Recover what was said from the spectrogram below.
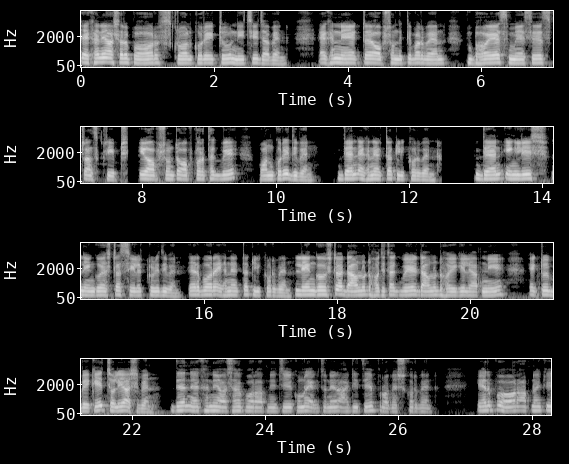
এখানে আসার পর স্ক্রল করে একটু নিচে যাবেন। এখানে একটা অপশন দেখতে পারবেন, ভয়েস মেসেজ ট্রান্সক্রিপ্ট। এই অপশনটা অফ করা থাকবে, অন করে দিবেন। দেন এখানে একটা ক্লিক করবেন। দেন ইংলিশ ল্যাঙ্গুয়েজটা সিলেক্ট করে দিবেন। এরপর এখানে একটা ক্লিক করবেন। ল্যাঙ্গুয়েজটা ডাউনলোড হতে থাকবে। ডাউনলোড হয়ে গেলে আপনি একটু বেঁকে চলে আসবেন। দেন এখানে আসার পর আপনি যে কোনো একজনের আইডিতে প্রবেশ করবেন। এরপর আপনাকে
